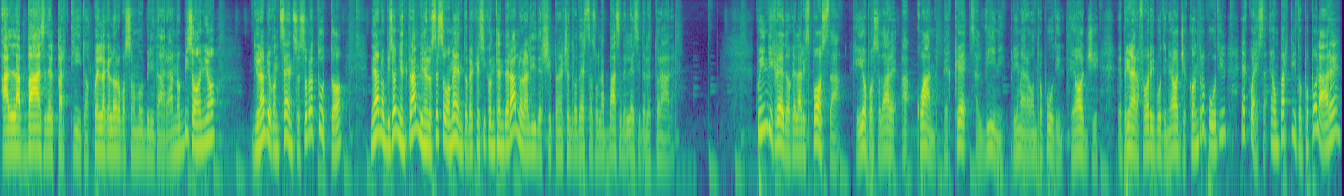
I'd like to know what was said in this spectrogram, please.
alla base del partito, a quella che loro possono mobilitare. Hanno bisogno di un ampio consenso e soprattutto ne hanno bisogno entrambi nello stesso momento perché si contenderanno la leadership nel centrodestra sulla base dell'esito elettorale. Quindi credo che la risposta che io posso dare a Quan perché Salvini prima era contro Putin e oggi prima era a favore di Putin e oggi è contro Putin è questa, è un partito popolare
